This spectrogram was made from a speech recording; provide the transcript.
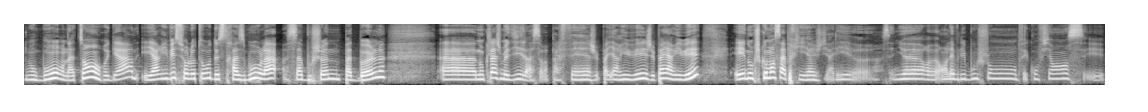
Donc bon, on attend, on regarde. Et arrivé sur l'autoroute de Strasbourg, là, ça bouchonne, pas de bol. Euh, donc là, je me dis, là, ça va pas le faire, je vais pas y arriver, je vais pas y arriver. Et donc je commence à prier. Je dis, allez, euh, Seigneur, euh, enlève les bouchons, on te fait confiance. Et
